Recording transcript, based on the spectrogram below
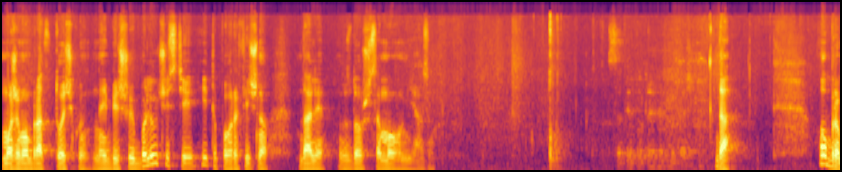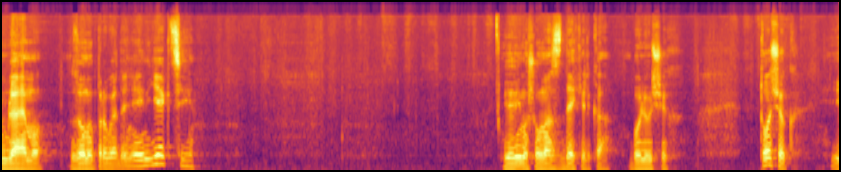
Можемо брати точку найбільшої болючості і топографічно далі вздовж самого м'язу. Це типу тригерна точка? Да. Обробляємо зону проведення ін'єкції. Уявімо, що у нас декілька болючих точок, і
